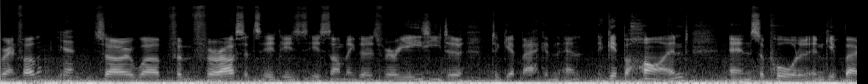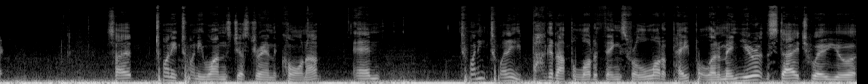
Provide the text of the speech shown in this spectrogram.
grandfather. Yeah. So uh, for, for us, it's, it is, is something that is very easy to, to get back and, and get behind and support and give back. So 2021 is just around the corner, and 2020 buggered up a lot of things for a lot of people. And I mean, you're at the stage where you're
